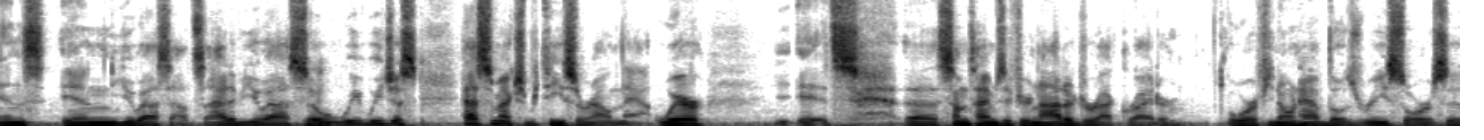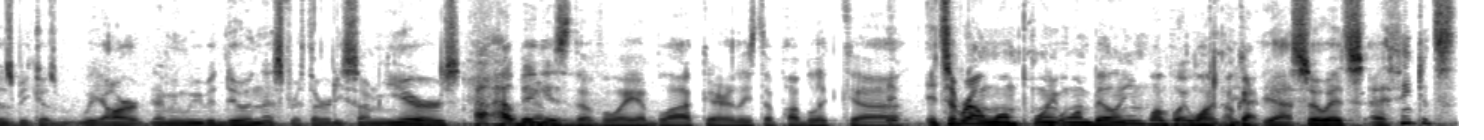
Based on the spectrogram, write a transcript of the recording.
in in U.S. outside of U.S. So we, we just have some expertise around that. Where it's uh, sometimes if you're not a direct writer or if you don't have those resources because we are I mean we've been doing this for 30 some years. How, how big is the Voya block, or at least the public? Uh, It's around 1.1 billion. 1.1. Okay. Yeah, so it's I think it's,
